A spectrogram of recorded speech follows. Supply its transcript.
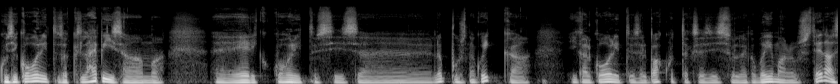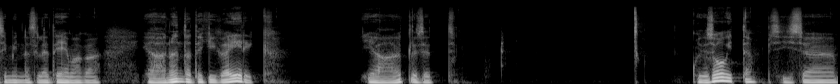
kui see koolitus hakkas läbi saama, Eeriku koolitus, siis äh, lõpus nagu ikka, igal koolitusel pakutakse siis sulle ka võimalust edasi minna selle teemaga. ja nõnda tegi ka Eerik. ja ütles, et kui te soovite, siis äh,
